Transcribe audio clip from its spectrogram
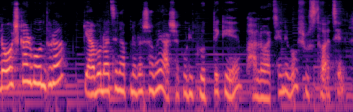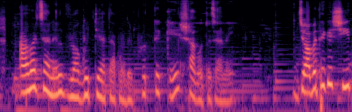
নমস্কার বন্ধুরা, কেমন আছেন আপনারা সবাই? আশা করি প্রত্যেকে ভালো আছেন এবং সুস্থ আছেন। আমার চ্যানেল ব্লগ উইটিয়াতে আপনাদের প্রত্যেককে স্বাগত জানাই। যবে থেকে শীত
